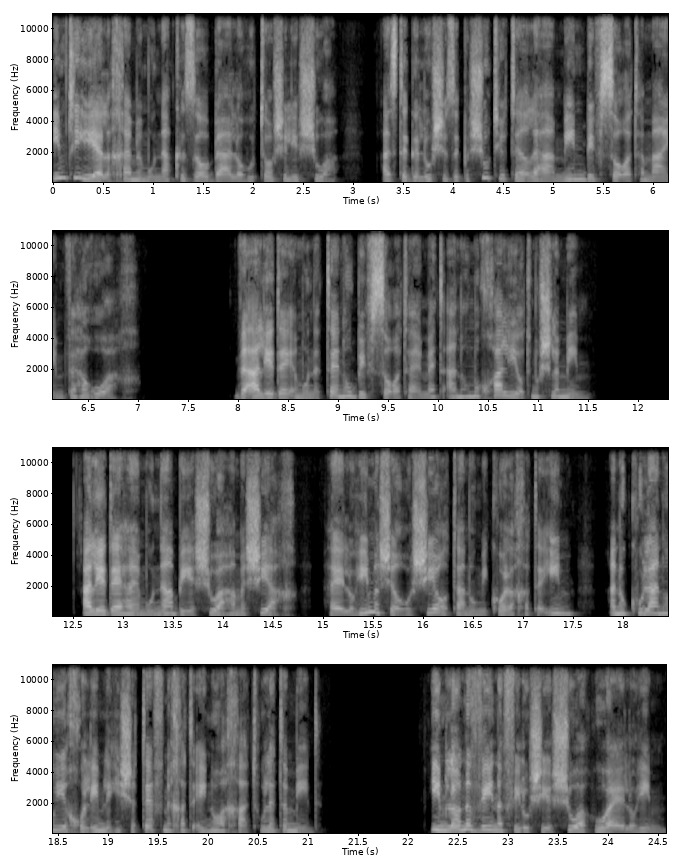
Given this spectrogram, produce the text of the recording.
אם תהיה לכם אמונה כזו באלוהותו של ישוע, אז תגלו שזה פשוט יותר להאמין בבשורת המים והרוח. ועל ידי אמונתנו בבשורת האמת אנו נוכל להיות מושלמים. על ידי האמונה בישוע המשיח, האלוהים אשר הושיע אותנו מכל החטאים, אנו כולנו יכולים להישתף מחטאינו אחת ולתמיד. אם לא נבין אפילו שישוע הוא האלוהים,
